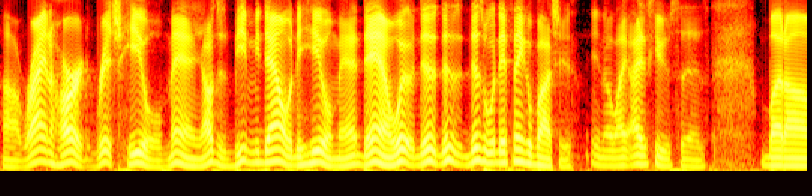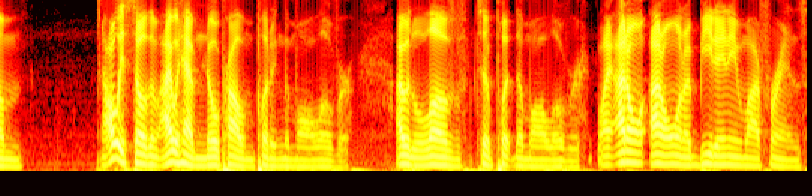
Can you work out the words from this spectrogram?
Uh, Ryan Hart, Rich Heel, man, y'all just beat me down with the heel, man. Damn, what, this, this this is what they think about you, you know, like Ice Cube says. But um, I always tell them I would have no problem putting them all over. I would love to put them all over. Like I don't I don't want to beat any of my friends,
